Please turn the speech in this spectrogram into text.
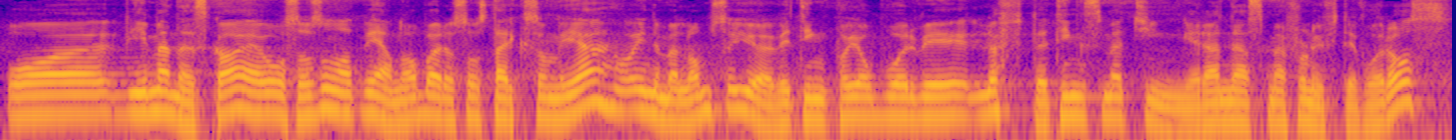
Og vi mennesker er jo også sånn at vi er nå bare så sterke som vi er. Og innimellom så gjør vi ting på jobb hvor vi løfter ting som er tyngre enn det som er fornuftig for oss.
